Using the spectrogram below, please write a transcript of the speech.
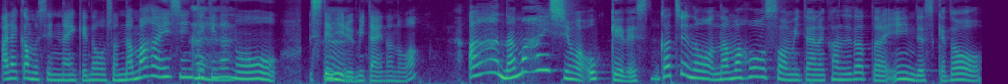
あれかもしれないけどその生配信的なのをしてみるみたいなのは、ああ生配信は OK です。ガチの生放送みたいな感じだったらいいんですけど、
